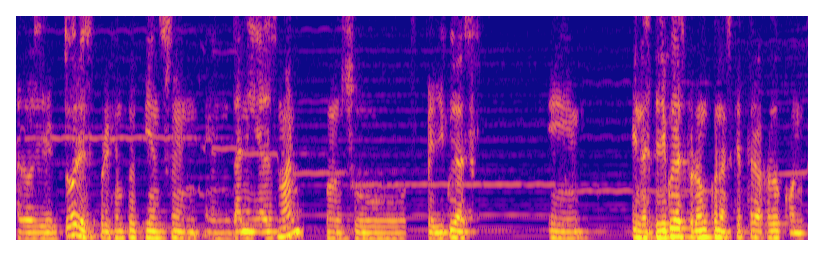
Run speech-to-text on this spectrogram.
a los directores. Por ejemplo, pienso en, en Danny Elfman con sus películas eh, en las películas perdón, con las que he trabajado con,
